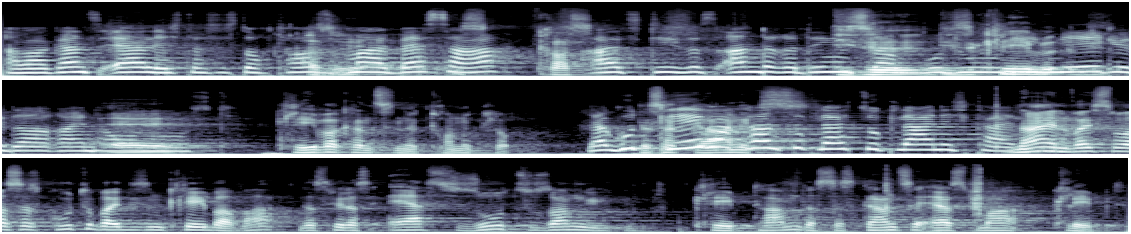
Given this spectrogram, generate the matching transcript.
Aber ganz ehrlich, das ist doch tausendmal Also, besser als dieses andere Ding, Diese- da, wo du Klebe- die Nägel da reinhauen Äh, musst. Kleber kannst du in eine Tonne kloppen. Ja gut, das Kleber kannst du vielleicht so Kleinigkeiten. Nein, weißt du, was das Gute bei diesem Kleber war? Dass wir das erst so zusammengeklebt haben, dass das Ganze erstmal klebt.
